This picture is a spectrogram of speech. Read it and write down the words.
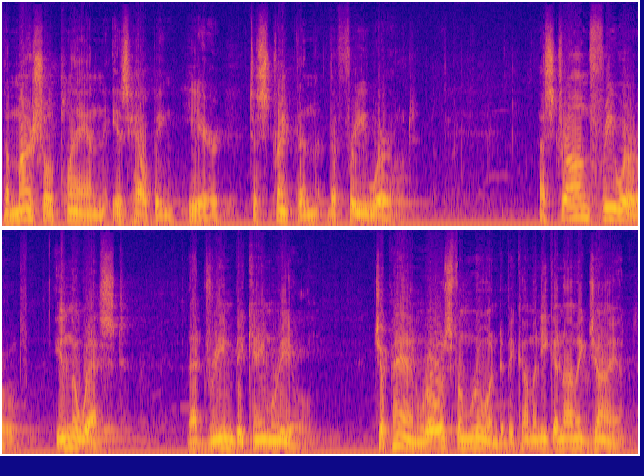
the Marshall Plan is helping here to strengthen the free world. A strong free world in the West, that dream became real. Japan rose from ruin to become an economic giant.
